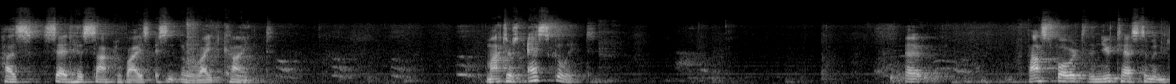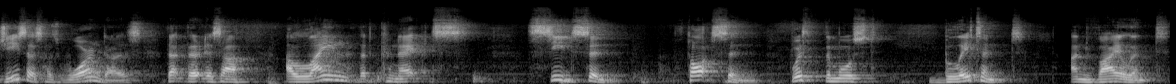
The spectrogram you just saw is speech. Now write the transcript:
has said his sacrifice isn't the right kind matters escalate. Now, fast forward to the New Testament, Jesus has warned us that there is a, a line that connects seed sin, thought sin, with the most blatant and violent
